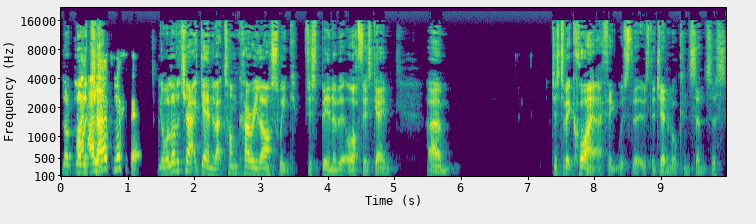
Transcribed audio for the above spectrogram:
Lot, lot of I, chat. I look at it. Yeah, well, a lot of chat again about Tom Curry last week just being a bit off his game. Um, just a bit quiet, I think, was the was the general consensus.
